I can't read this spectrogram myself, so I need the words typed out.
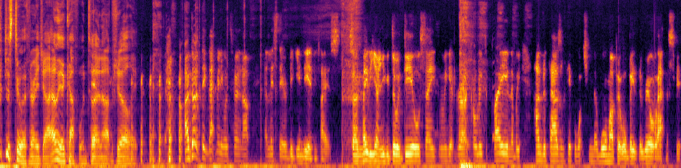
Just two or three, Jai. Only a couple would turn up, surely. I don't think that many would turn up unless they're a big Indian players. So maybe you know you could do a deal, say when we get Virat Kohli to play, and there'll be hundred thousand people watching the warm up. It will be the real atmosphere.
